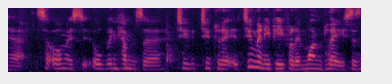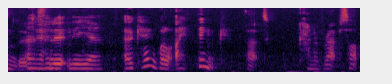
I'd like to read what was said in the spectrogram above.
Yeah. So almost it all Mm-hmm. becomes uh, too too too many people in one place, isn't it? Absolutely, yeah. Okay. Well, I think that kind of wraps up.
